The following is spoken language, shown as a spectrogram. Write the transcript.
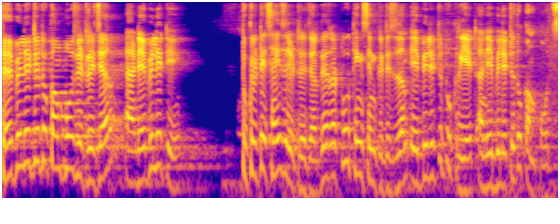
ability to compose literature and ability to criticize literature. There are two things in criticism ability to create and ability to compose.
